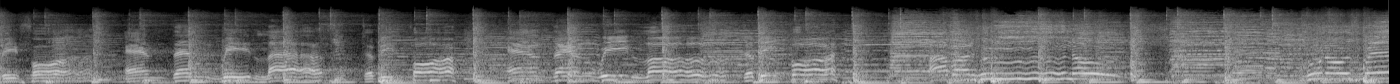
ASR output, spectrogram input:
before, and then we laughed before, and then we loved before. But who knows? Who knows where?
